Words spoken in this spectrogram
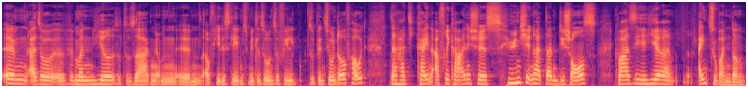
Ähm, also äh, wenn man hier sozusagen ähm, ähm, auf jedes Lebensmittel so und so viel Subvention draufhaut, dann hat kein afrikanisches Hühnchen hat dann die Chance, quasi hier einzuwandern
